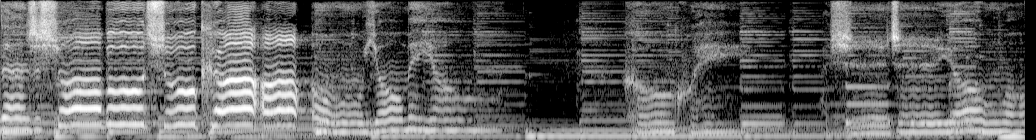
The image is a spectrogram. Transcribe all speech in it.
但是说不出口，有没有后悔，还是只有我？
